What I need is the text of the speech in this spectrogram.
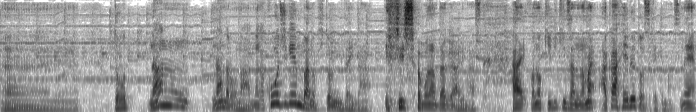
うーん、ど、なん、なんだろうな、なんか工事現場の人みたいな 印象もなんとなくあります。はい、この切り刻んの名前、赤ヘルとつけてますね。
